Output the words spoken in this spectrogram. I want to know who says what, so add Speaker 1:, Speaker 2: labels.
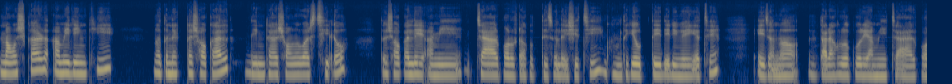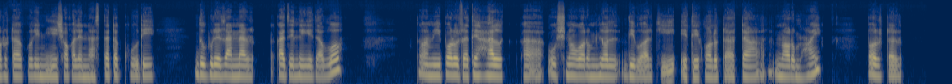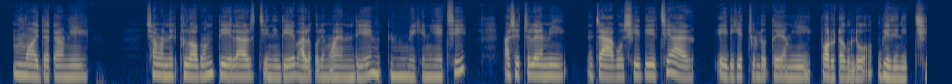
Speaker 1: নমস্কার, আমি রিঙ্কি। নতুন একটা সকাল, দিনটা সোমবার ছিল। তো সকালে আমি চা আর পরোটা করতে চলে এসেছি। ঘুম থেকে উঠতেই দেরি হয়ে গেছে। এই জন্য তাড়াহুড়ো করে আমি চা আর পরোটা করে নিয়ে সকালের নাস্তাটা করে দুপুরের রান্নার কাজে লেগে যাব। তো আমি পরোটাতে হালকা উষ্ণ গরম জল দিব আর কি। এতে পরোটাটা নরম হয়। পরোটার ময়দাটা আমি সামান্য একটু লবণ, তেল আর চিনি দিয়ে ভালো করে ময়ান দিয়ে মেখে নিয়েছি। পাশের চুলায় আমি চা বসিয়ে দিয়েছি আর এই দিকের চুলোতে আমি পরোটাগুলো ভেজে নিচ্ছি।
